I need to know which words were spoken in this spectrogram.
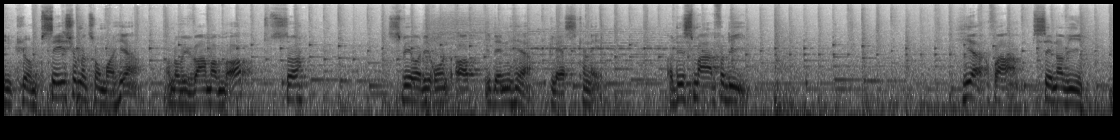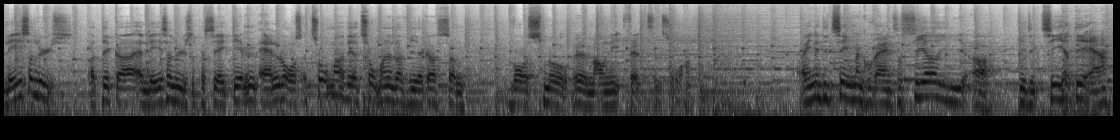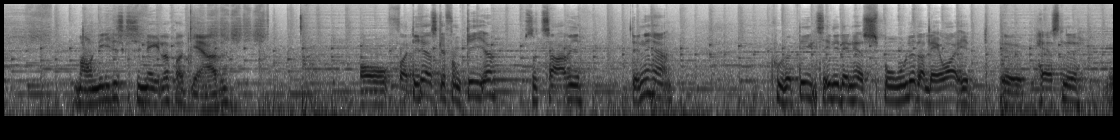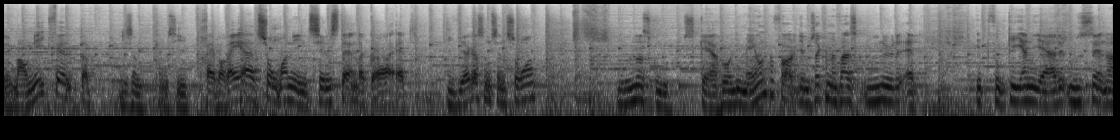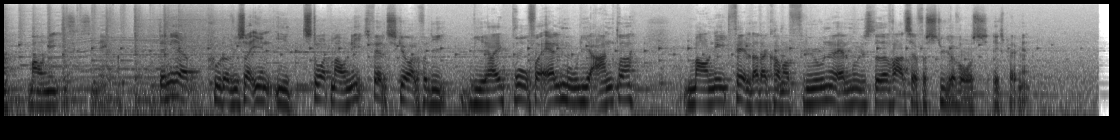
en klump cesiumatomer her, og når vi varmer dem op, så svæver de rundt op i denne her glaskanal. Og det er smart, fordi herfra sender vi laserlys, og det gør, at laserlyset passerer igennem alle vores atomer, og det er atomerne, der virker som vores små øh, magnetfeltsensorer. Og en af de ting, man kunne være interesseret i at detektere, det er magnetiske signaler fra et hjerte. Og for at det her skal fungere, så tager vi denne her, putter dels ind i den her spole, der laver et øh, passende øh, magnetfelt, der ligesom, kan man sige, præparerer atomerne i en tilstand, der gør, at de virker som sensorer. Uden at skulle skære hul i maven på folk, jamen, så kan man faktisk udnytte, at et fungerende hjerte udsender magnetiske den her putter vi så ind i et stort magnetfeltskjold, fordi vi har ikke brug for alle mulige andre magnetfelter, der kommer flyvende alle mulige steder fra til at forstyrre vores eksperiment.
